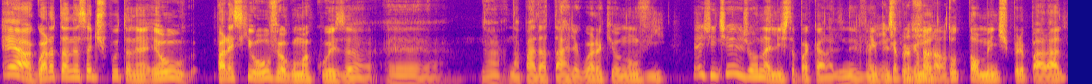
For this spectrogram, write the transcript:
É, agora tá nessa disputa, né? Eu parece que houve alguma coisa é, na, na parte da tarde agora que eu não vi. E a gente é jornalista pra caralho, né? Vem pra esse é programa totalmente despreparado.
